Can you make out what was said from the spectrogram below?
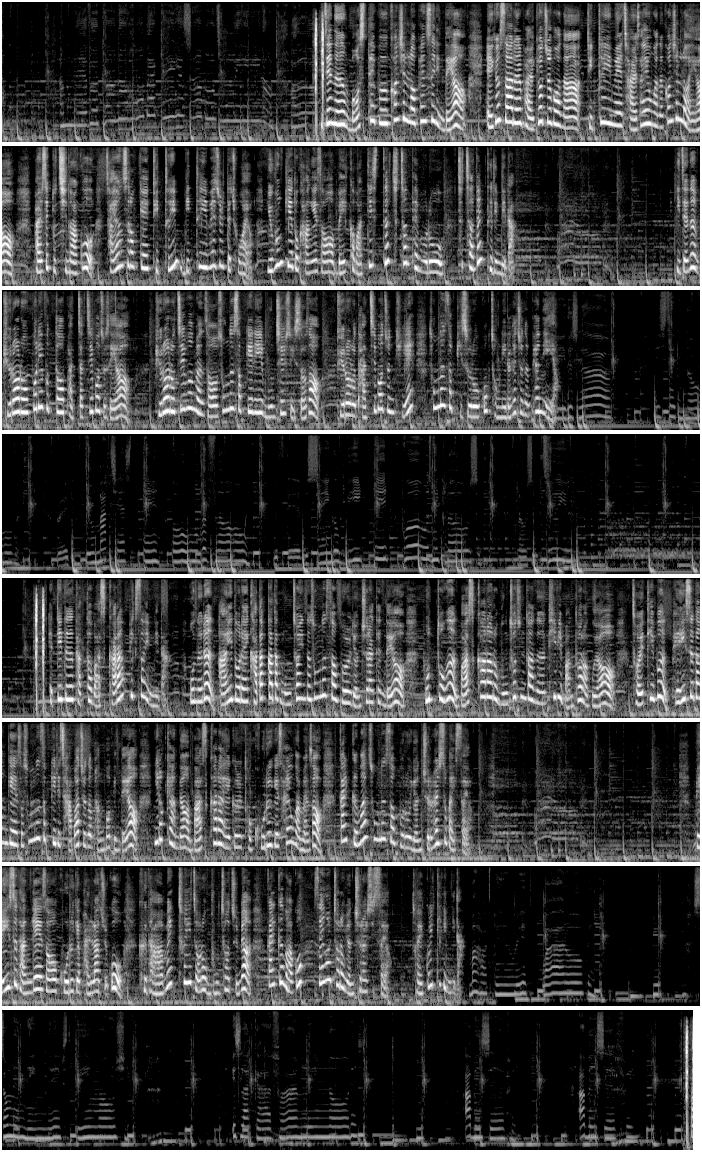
이제는 머스테브 컨실러 펜슬인데요. 애교살을 밝혀주거나 뒤트임에 잘 사용하는 컨실러예요. 발색도 진하고 자연스럽게 뒤트임, 밑트임 해줄 때 좋아요. 유분기에도 강해서 메이크업 아티스트 추천템으로 추천을 드립니다. 이제는 뷰러로 뿌리부터 바짝 찝어주세요. 뷰러로 찝으면서 속눈썹끼리 뭉칠 수 있어서 뷰러로 다 찝어준 뒤에 속눈썹 빗으로 꼭 정리를 해주는 편이에요. 에뛰드 닥터 마스카라 픽서입니다. 오늘은 아이돌의 가닥가닥 뭉쳐있는 속눈썹을 연출할 텐데요. 보통은 마스카라로 뭉쳐준다는 팁이 많더라고요. 저의 팁은 베이스 단계에서 속눈썹끼리 잡아주는 방법인데요. 이렇게 하면 마스카라 액을 더 고르게 사용하면서 깔끔한 속눈썹으로 연출을 할 수가 있어요. 베이스 단계에서 고르게 발라주고 그 다음에 트위저로 뭉쳐주면 깔끔하고 쌩얼처럼 연출할 수 있어요. 저의 꿀팁입니다.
